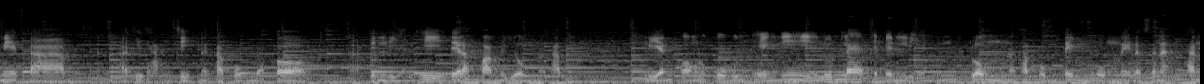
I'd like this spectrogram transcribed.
เมตตาอธิษฐานจิตนะครับผมแล้วก็เป็นเหรียญที่ได้รับความนิยมนะครับเหรียญของหลวงปู่บุญเพ็งนี่รุ่นแรกจะเป็นเหรียญกลมนะครับ ผมเต็มวงในลักษณะท่าน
